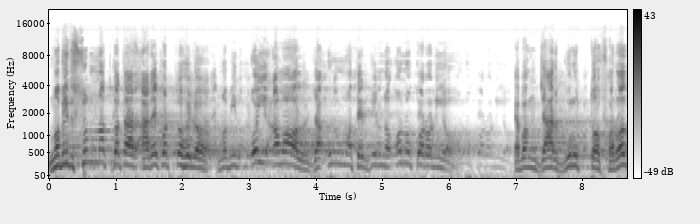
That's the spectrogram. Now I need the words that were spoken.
নবীর সুন্নত কথার আরেক অর্থ হইল নবীর ওই আমল যা উন্মতের জন্য অনুকরণীয় এবং যার গুরুত্ব ফরজ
